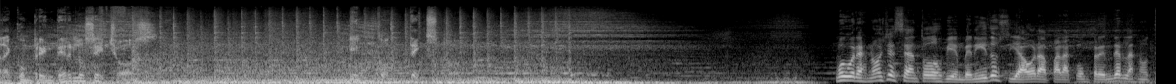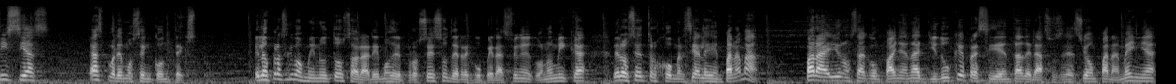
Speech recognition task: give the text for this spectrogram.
para comprender los hechos en contexto. Muy buenas noches, sean todos bienvenidos y ahora para comprender las noticias las ponemos en contexto. En los próximos minutos hablaremos del proceso de recuperación económica de los centros comerciales en Panamá. Para ello nos acompaña Nadji Duque, presidenta de la Asociación Panameña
